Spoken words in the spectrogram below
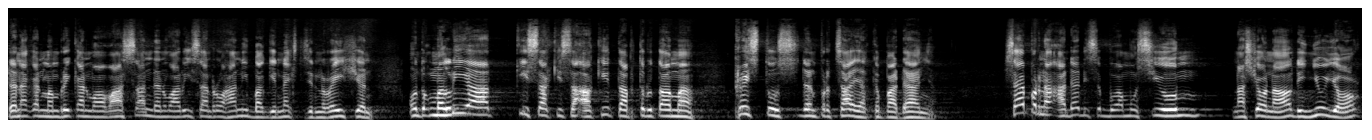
dan akan memberikan wawasan dan warisan rohani bagi next generation untuk melihat kisah-kisah Alkitab, terutama Kristus dan percaya kepadanya. Saya pernah ada di sebuah museum nasional di New York,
